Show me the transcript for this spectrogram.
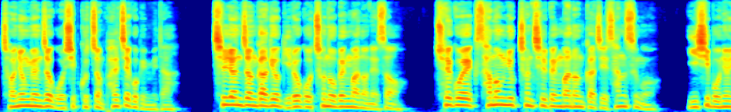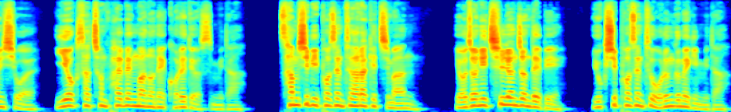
전용 면적 59.8제곱입니다. 7년 전 가격 1억 5,500만 원에서 최고액 3억 6,700만 원까지 상승 후 25년 10월 2억 4,800만 원에 거래되었습니다. 32% 하락했지만 여전히 7년 전 대비 60% 오른 금액입니다.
